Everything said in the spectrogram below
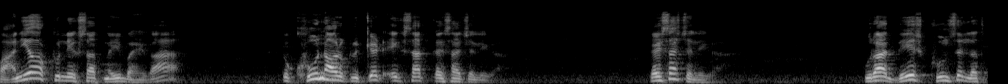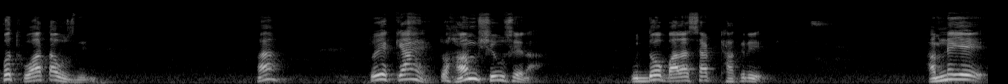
पानी और खून एक साथ नहीं बहेगा तो खून और क्रिकेट एक साथ कैसा चलेगा? कैसा चलेगा? पूरा देश खून से लथपथ हुआ था उस दिन। हाँ? तो ये क्या है? तो हम शिवसेना उद्धव बाला साहब ठाकरे हमने ये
